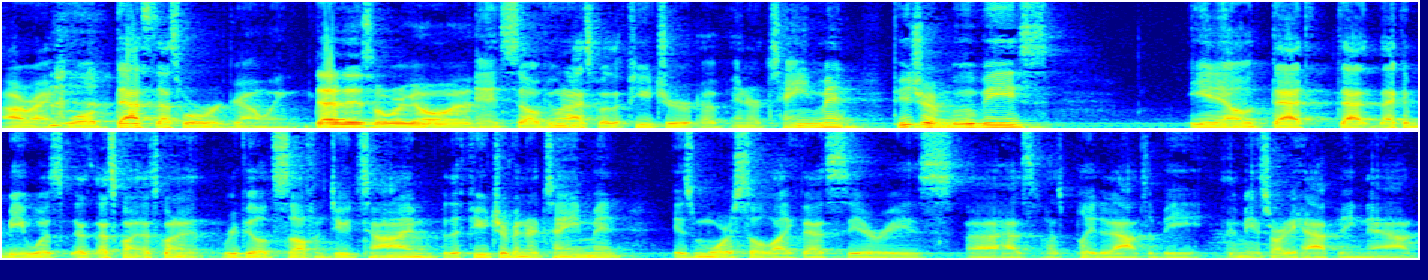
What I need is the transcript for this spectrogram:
All right. Well, that's that's where we're going. that is where we're going. And so, if you want to ask for the future of entertainment, future of movies, you know that that that could be what's that's going that's going to reveal itself in due time. But the future of entertainment is more so like that series uh, has has played it out to be. I mean, it's already happening now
